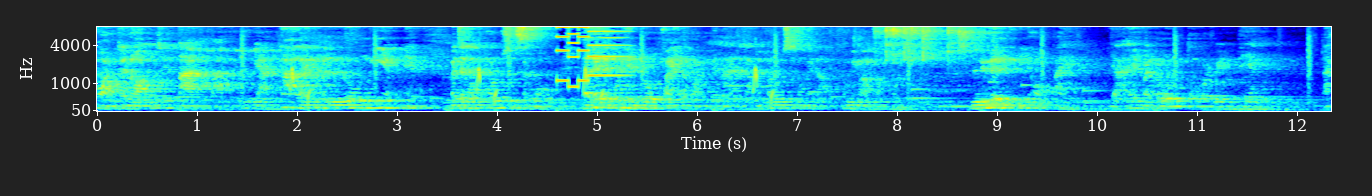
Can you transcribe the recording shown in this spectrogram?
ก่อนจะนอนเขาใช้ตาขวางทุกอย่างถ้าอะไรที่มันโล่งเงียบเนี่ยมันจะทำให้เขารู้สึกสงบแต่ถ้าเกิดเขาเห็นดวงไฟตลอดเวลาจะทำให้เขารู้สึกไม่หลับเขามีความกังวลเลื่อนอันนี้ออกไป อย่าให้มาโดนตรงบริเวณเตียงนะ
